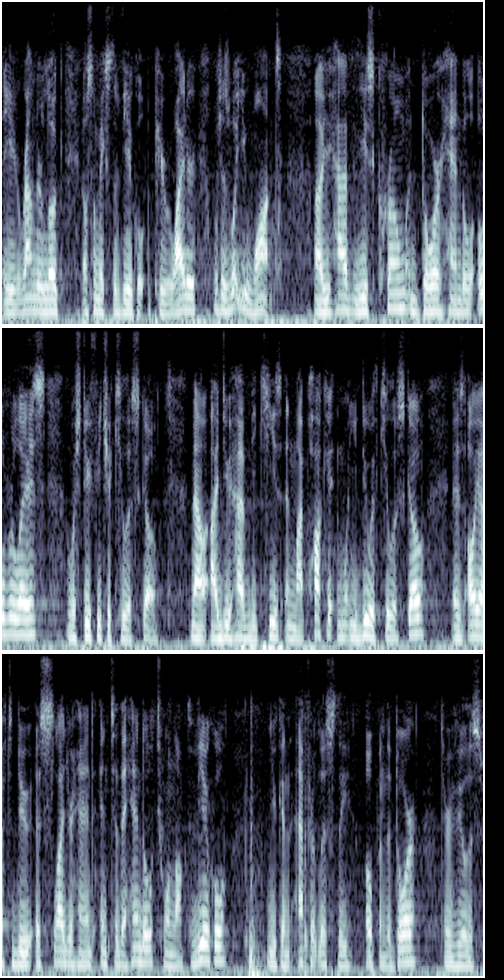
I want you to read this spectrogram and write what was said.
a rounder look. It also makes the vehicle appear wider, which is what you want. Uh, you have these chrome door handle overlays, which do feature keyless go. Now I do have the keys in my pocket and what you do with keyless go is all you have to do is slide your hand into the handle to unlock the vehicle. You can effortlessly open the door to reveal this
